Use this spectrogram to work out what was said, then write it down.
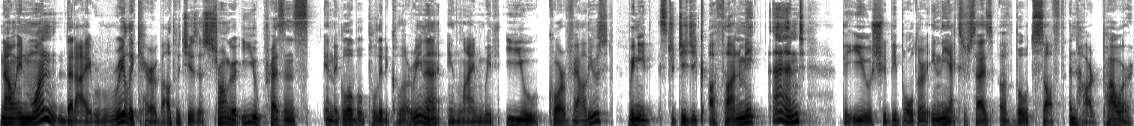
Now, in one that I really care about, which is a stronger EU presence in the global political arena in line with EU core values, we need strategic autonomy and the EU should be bolder in the exercise of both soft and hard power.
